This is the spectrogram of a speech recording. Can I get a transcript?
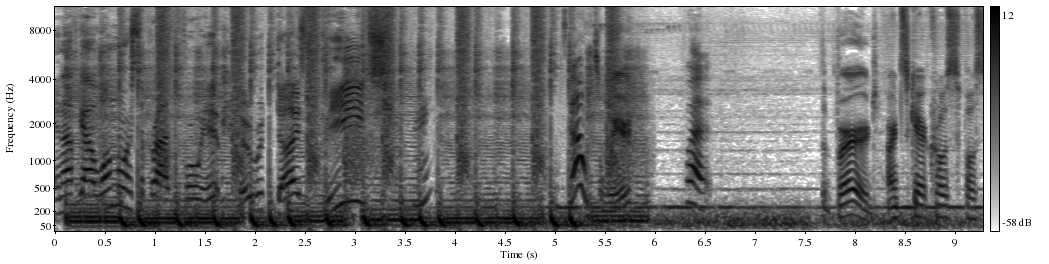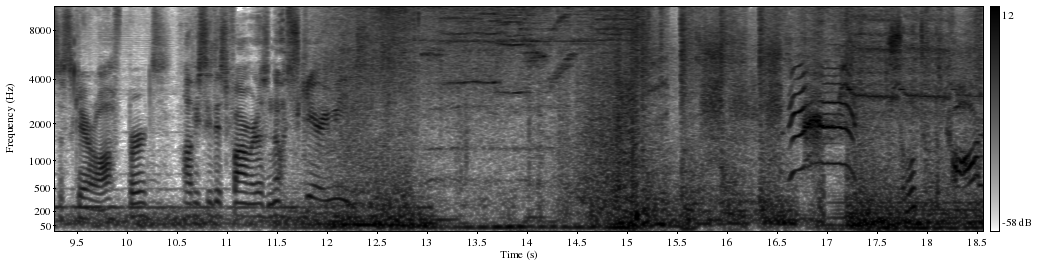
And I've got one more surprise before we hit Paradise Beach. Right? Let's go. It's weird. What? The bird. Aren't scarecrows supposed to scare off birds? Obviously, this farmer doesn't know what scary means. Ah! Someone took the car?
